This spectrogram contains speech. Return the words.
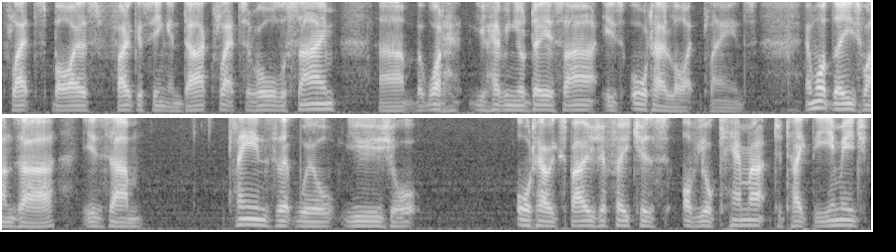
flats bias focusing and dark flats are all the same. Um, but what you have in your DSR is auto light plans. And what these ones are is um, plans that will use your auto exposure features of your camera to take the image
